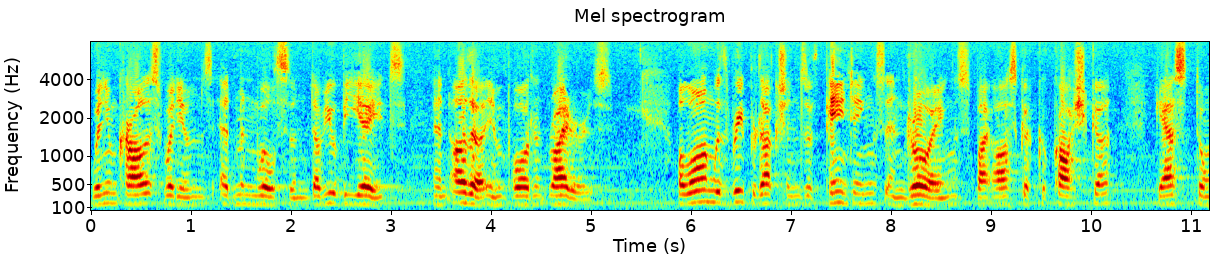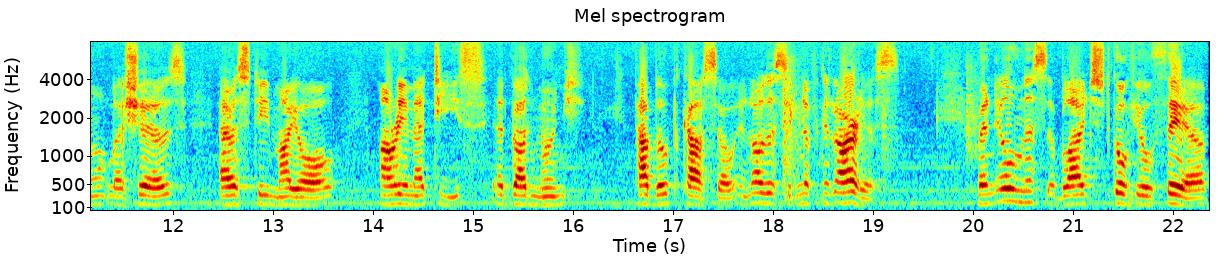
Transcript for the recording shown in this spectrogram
William Carlos Williams, Edmund Wilson, W.B. Yeats, and other important writers, along with reproductions of paintings and drawings by Oscar Kokoschka, Gaston Lachaise, Aristide Maillol, Henri Matisse, Edvard Munch, Pablo Picasso, and other significant artists. When illness obliged Scofield Thayer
